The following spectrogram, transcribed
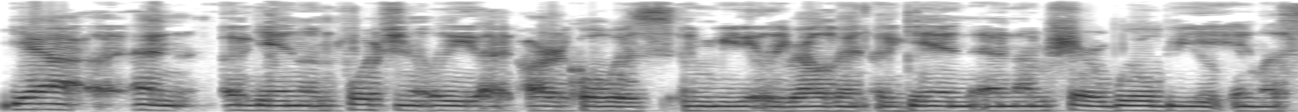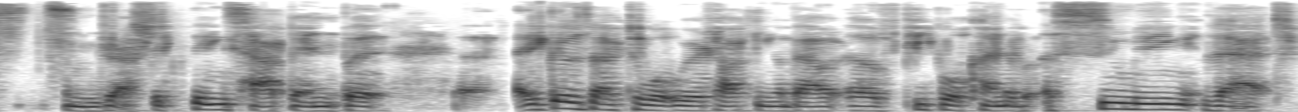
Yeah, and again, unfortunately, that article was immediately relevant again, and I'm sure will be unless some drastic things happen. But uh, it goes back to what we were talking about of people kind of assuming that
